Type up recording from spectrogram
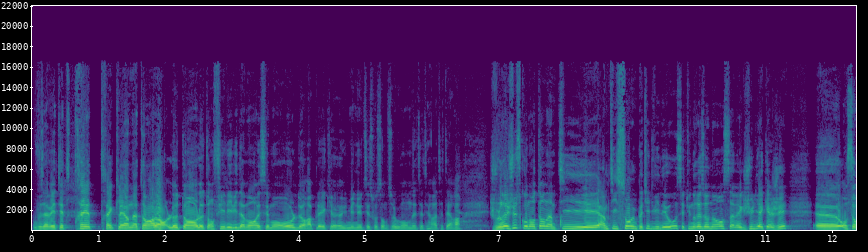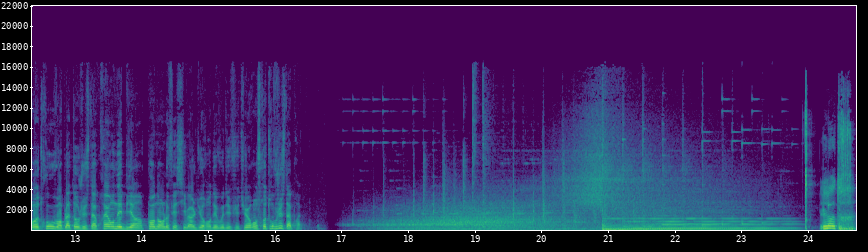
Vous avez été très très clair, Nathan. Alors le temps, le temps file évidemment, et c'est mon rôle de rappeler qu'une minute c'est 60 secondes, etc., etc. Je voudrais juste qu'on entende un petit, un petit son, une petite vidéo. C'est une résonance avec Julia Cagé. Euh, on se retrouve en plateau juste après. On est bien pendant le festival du Rendez-vous du Futur. On se retrouve juste après. L'autre.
